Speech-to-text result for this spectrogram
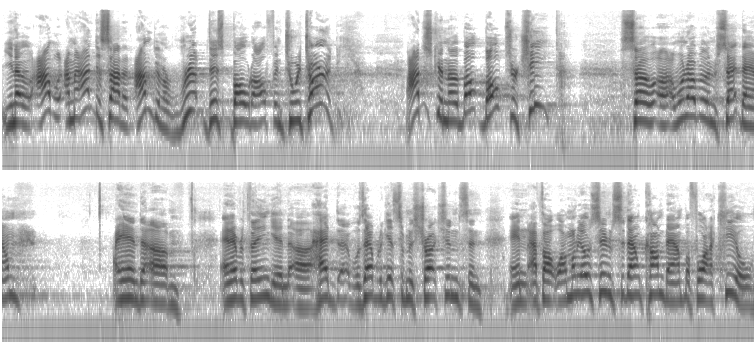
You know, I, I mean, I decided I'm going to rip this boat off into eternity. I'm just get to, boat, boats are cheap. So uh, I went over there and sat down and, um, and everything and uh, had, uh, was able to get some instructions. And, and I thought, well, I'm going to go sit and sit down, calm down before I kill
